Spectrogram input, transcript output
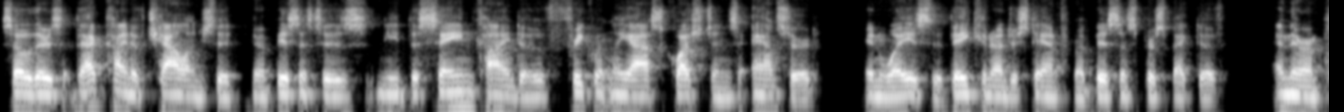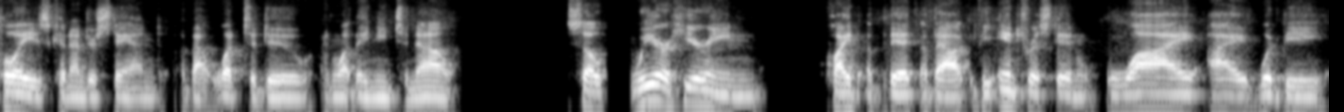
So there's that kind of challenge that you know, businesses need the same kind of frequently asked questions answered in ways that they can understand from a business perspective and their employees can understand about what to do and what they need to know. So we are hearing quite a bit about the interest in why I would be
